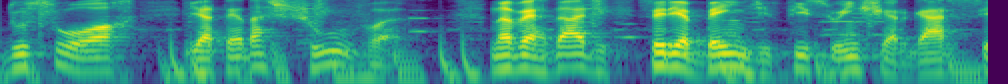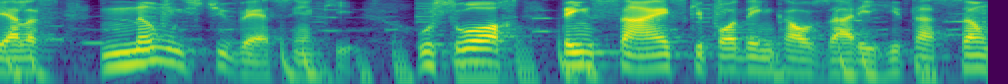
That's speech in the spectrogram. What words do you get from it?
do suor e até da chuva. Na verdade, seria bem difícil enxergar se elas não estivessem aqui. O suor tem sais que podem causar irritação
